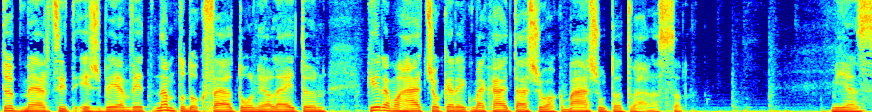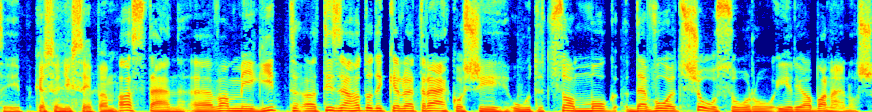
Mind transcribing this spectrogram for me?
több Mercit és BMW-t nem tudok feltolni a lejtőn. Kérem a hátsó kerék meghajtásúak más utat válasszanak. Milyen szép. Köszönjük szépen. Aztán van még itt a 16. kerület Rákosi út, Cammog, de volt sószóró, írja a banános.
